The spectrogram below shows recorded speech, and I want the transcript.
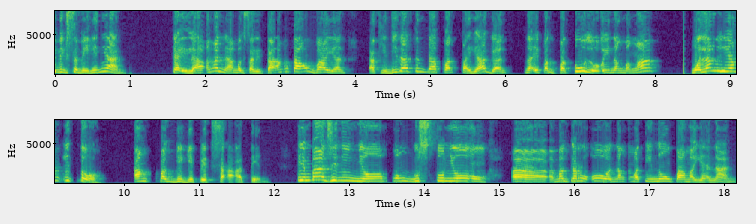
ibig sabihin 'yan? Kailangan na magsalita ang taong bayan at hindi natin dapat payagan na ipagpatuloy ng mga walang hiyang ito ang paggigipit sa atin. Imagine ninyo kung gusto nyong ah, magkaroon ng matinong pamayanan.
